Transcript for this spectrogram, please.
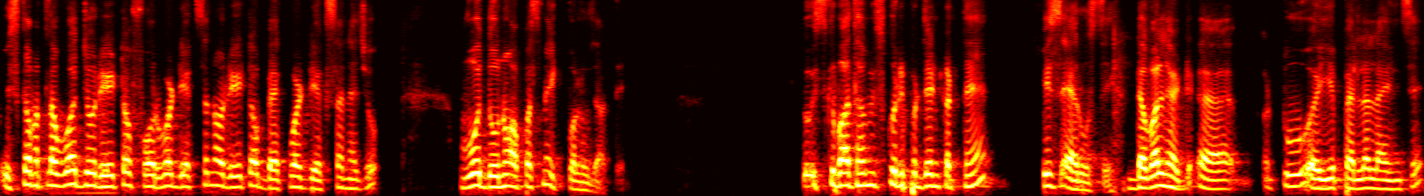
इसका मतलब हुआ, जो रेट ऑफ़ फॉरवर्ड रिएक्शन और रेट ऑफ़ बैकवर्ड रिएक्शन है जो, वो दोनों आपस में इक्वल हो जाते हैं। तो इसके बाद हम इसको रिप्रेजेंट करते हैं इस एरो से। डबल हेड टू ये पहला लाइन से।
